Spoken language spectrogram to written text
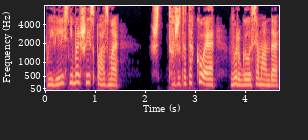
появились небольшие спазмы. «Что же это такое?» — выругалась Аманда.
